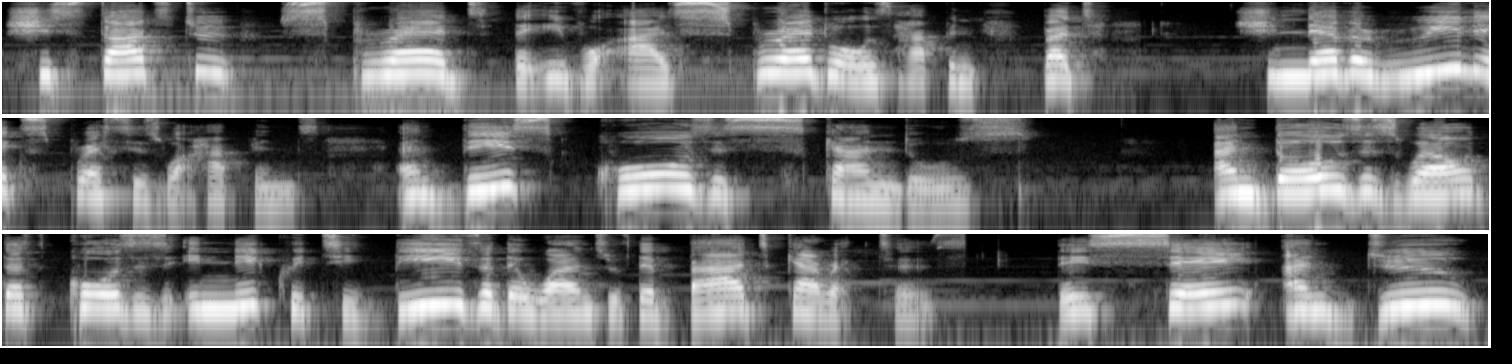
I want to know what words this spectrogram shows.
She starts to spread the evil eyes, spread what was happening, but she never really expresses what happens. And this causes scandals and those as well that causes iniquity. These are the ones with the bad characters. They say and do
